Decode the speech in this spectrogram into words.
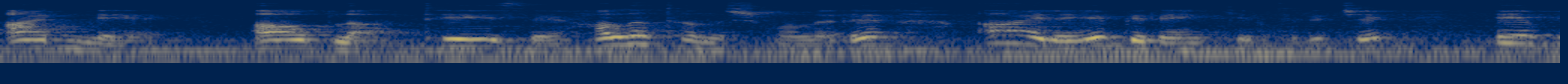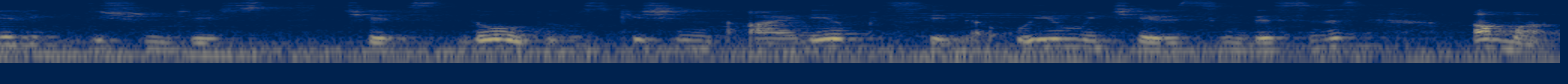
anne, abla, teyze, hala tanışmaları aileye bir renk getirecek. Evlilik düşüncesi içerisinde olduğunuz kişinin aile yapısıyla uyum içerisindesiniz ama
